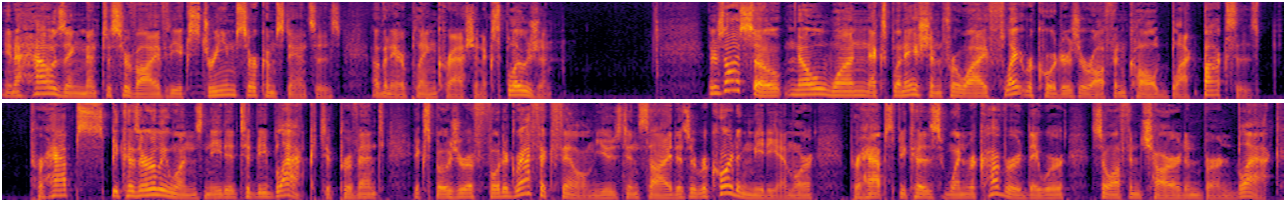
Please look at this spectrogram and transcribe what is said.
in a housing meant to survive the extreme circumstances of an airplane crash and explosion. There's also no one explanation for why flight recorders are often called black boxes. Perhaps because early ones needed to be black to prevent exposure of photographic film used inside as a recording medium, or perhaps because when recovered they were so often charred and burned black.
